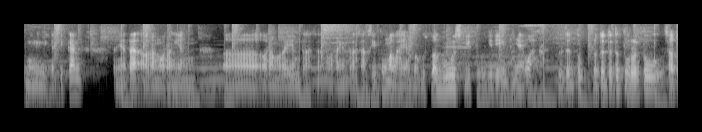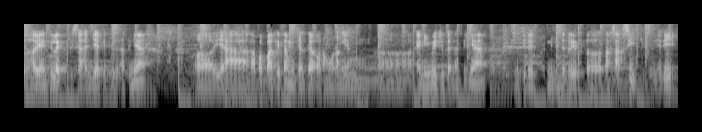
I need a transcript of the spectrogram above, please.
mengindikasikan ternyata orang-orang yang uh, orang-orang yang transaksi, orang yang transaksi itu malah yang bagus-bagus gitu. Jadi intinya wah belum tentu belum tentu itu turun tuh suatu hal yang jelek bisa aja gitu. Artinya uh, ya nggak apa-apa kita menjaga orang-orang yang uh, anyway juga nantinya mengenerate mengenerate uh, transaksi gitu. Jadi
